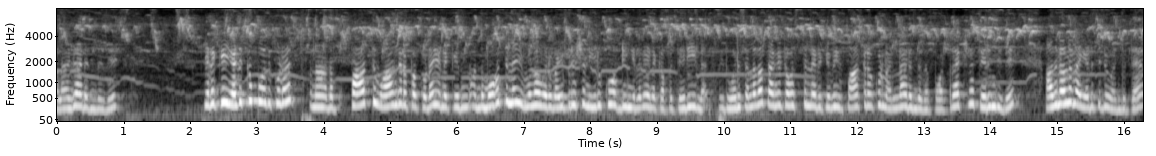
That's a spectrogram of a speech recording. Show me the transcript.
அழகாக இருந்தது. எனக்கு எடுக்கும்போது கூட நான் அதை பார்த்து வாங்குறப்ப கூட எனக்கு அந்த முகத்தில் இவ்வளோ ஒரு வைப்ரேஷன் இருக்கும் அப்படிங்கிறது எனக்கு அப்போ தெரியல. இது ஒரு சில தான் தங்க கவசத்தில் இருக்குது. இது பார்க்குறக்கும் நல்லா இருந்தது. அப்போ அட்ராக்ஷனாக தெரிஞ்சுது. அதனால நான் எடுத்துகிட்டு வந்துட்டேன்.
